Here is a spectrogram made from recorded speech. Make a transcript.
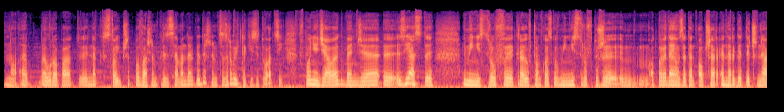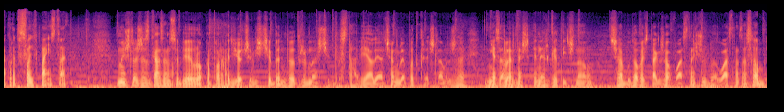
No, e, Europa jednak stoi przed poważnym kryzysem energetycznym. Co zrobić w takiej sytuacji? W poniedziałek będzie y, zjazd ministrów y, krajów członkowskich, ministrów, którzy odpowiadają za ten obszar energetyczny akurat w swoich państwach. Myślę, że z gazem sobie Europa poradzi. Oczywiście będą trudności w dostawie, ale ja ciągle podkreślam, że niezależność energetyczną trzeba budować także o własne źródła, własne zasoby.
